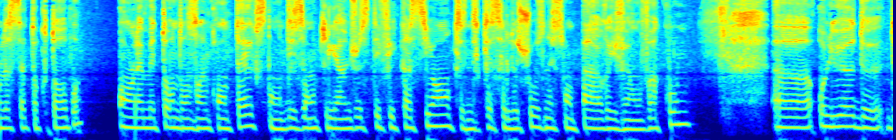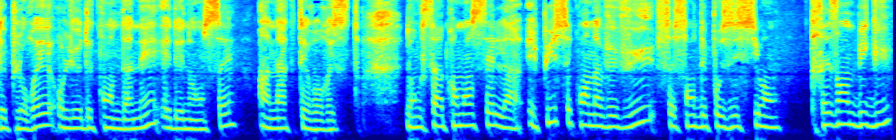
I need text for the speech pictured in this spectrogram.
le 7 octobre, en les mettant dans un contexte, en disant qu'il y a une justification, que, que les choses ne sont pas arrivées en vacuum, euh, au lieu de déplorer, au lieu de condamner et dénoncer un acte terroriste. Donc ça a commencé là. Et puis ce qu'on avait vu, ce sont des positions très ambigu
